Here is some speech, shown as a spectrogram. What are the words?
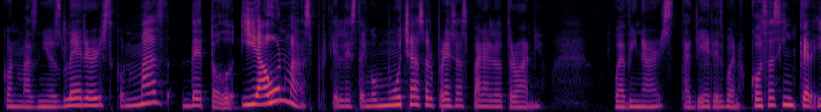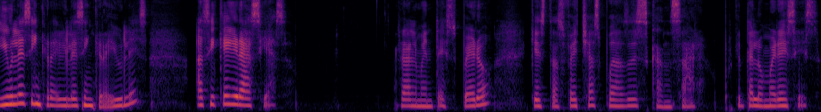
con más newsletters, con más de todo y aún más, porque les tengo muchas sorpresas para el otro año. Webinars, talleres, bueno, cosas increíbles, increíbles, increíbles. Así que gracias. Realmente espero que estas fechas puedas descansar, porque te lo mereces,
